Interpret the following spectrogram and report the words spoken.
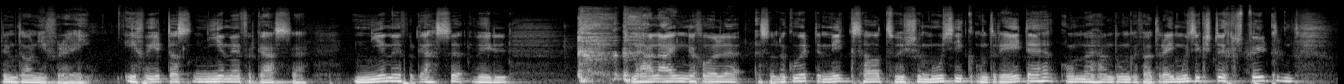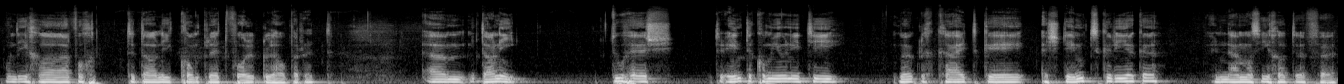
beim Dani Frey. Ich werde das nie mehr vergessen. Nie mehr vergessen, weil wir haben eigentlich wollen so einen guten Mix haben zwischen Musik und Reden und wir haben ungefähr drei Musikstücke gespielt und ich habe einfach den Dani komplett vollgelabert. Ähm, Dani, du hast der Intercommunity die Möglichkeit gegeben, eine Stimme zu kriegen, indem man sich dürfen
